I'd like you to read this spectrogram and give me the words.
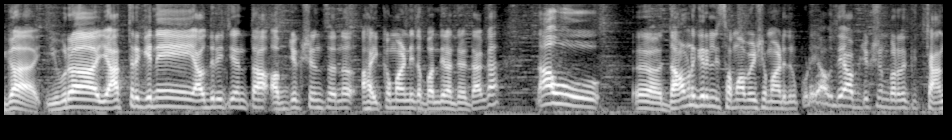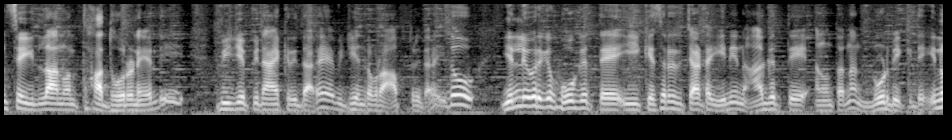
ಈಗ ಇವರ ಯಾತ್ರೆಗೇ ಯಾವುದೇ ರೀತಿಯಂಥ ಅಬ್ಜೆಕ್ಷನ್ಸನ್ನು ಹೈಕಮಾಂಡಿಂದ ಬಂದಿಲ್ಲ ಅಂತ ಹೇಳಿದಾಗ ನಾವು ದಾವಣಗೆರೆಯಲ್ಲಿ ಸಮಾವೇಶ ಮಾಡಿದರೂ ಕೂಡ ಯಾವುದೇ ಅಬ್ಜೆಕ್ಷನ್ ಬರೋದಕ್ಕೆ ಚಾನ್ಸೇ ಇಲ್ಲ ಅನ್ನುವಂತಹ ಧೋರಣೆಯಲ್ಲಿ ಬಿ ಜೆ ಪಿ ನಾಯಕರಿದ್ದಾರೆ ವಿಜೇಂದ್ರ ಅವರ ಆಪ್ತರಿದ್ದಾರೆ. ಇದು ಎಲ್ಲಿವರೆಗೆ ಹೋಗುತ್ತೆ, ಈ ಕೆಸರಿ ಚಾಟ ಏನೇನು ಆಗುತ್ತೆ ಅನ್ನೋಂಥನ್ನ ನೋಡಬೇಕಿದೆ. ಇನ್ನು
